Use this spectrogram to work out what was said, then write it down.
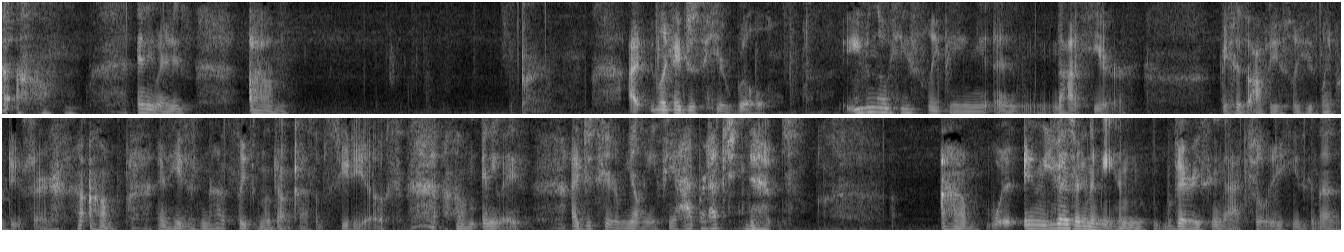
Um, anyways, um, I like I just hear Will even though he's sleeping and not here, because obviously he's my producer, um, and he does not sleep in the Drunk Gossip Studios. Um, anyways, I just hear him yelling, "If you had production notes." Um, and you guys are gonna meet him very soon. Actually, he's gonna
